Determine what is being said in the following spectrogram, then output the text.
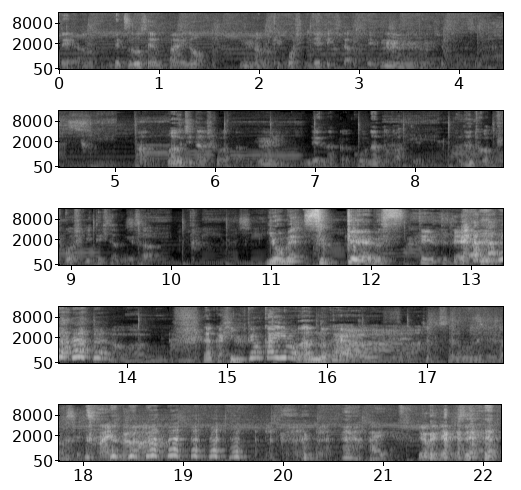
で、あの、別の先輩の、うん。あの結婚式に出てきたっていううん。話をしてさ、あの、まあ、うち男子校だったんで、うん。で、なんかこう、なんとかっていう、なんとかの結婚式行ってきたんだけどさ、嫁、すっげえブスって言ってて、なんか品評会にもなんのかよと思ってね。あ、ー。ちょっとそれもね、それは切ないな はい。というわけでですね、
